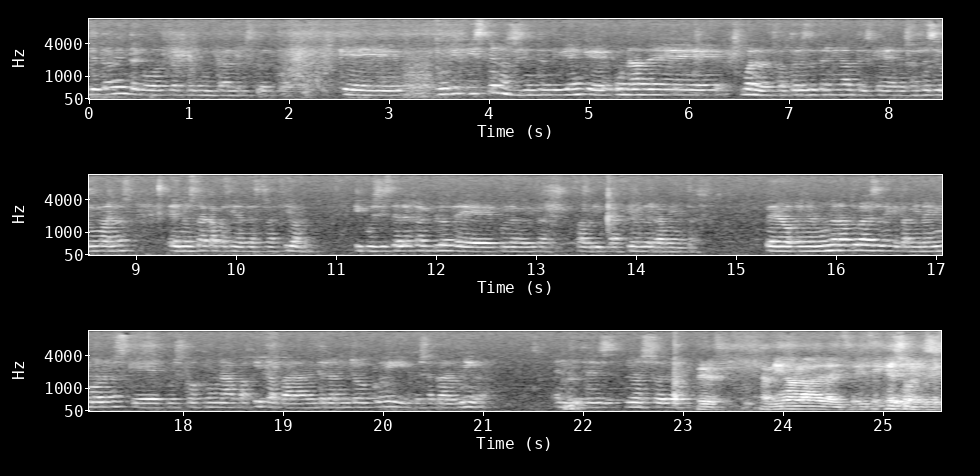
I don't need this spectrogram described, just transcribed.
Yo también tengo otra pregunta al respecto. Que tú dijiste, no sé si entendí bien, que una de bueno, los factores determinantes que nos hace ser humanos es nuestra capacidad de abstracción. Y pusiste el ejemplo de pues, la fabrica- fabricación de herramientas. Pero en el mundo natural se ve que también hay monos que pues cogen una pajita para meterla en un tronco y pues sacar hormiga. Entonces no es solo... Pero también hablaba de la diferencia que Eso es. entre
